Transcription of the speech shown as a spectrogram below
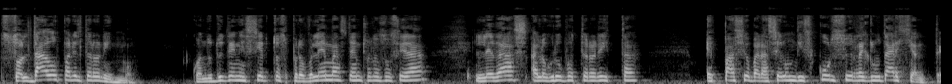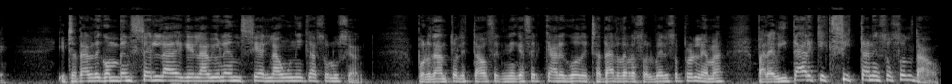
soldados para el terrorismo. Cuando tú tienes ciertos problemas dentro de la sociedad, le das a los grupos terroristas espacio para hacer un discurso y reclutar gente y tratar de convencerla de que la violencia es la única solución. Por lo tanto, el Estado se tiene que hacer cargo de tratar de resolver esos problemas para evitar que existan esos soldados.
